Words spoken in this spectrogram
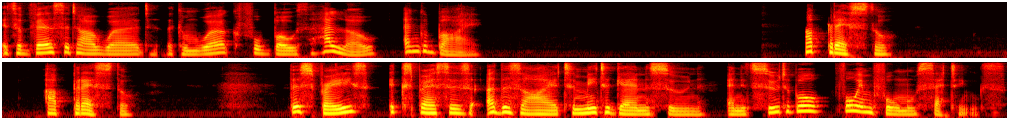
It's a versatile word that can work for both hello and goodbye. A presto. A presto. This phrase expresses a desire to meet again soon and it's suitable for informal settings.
